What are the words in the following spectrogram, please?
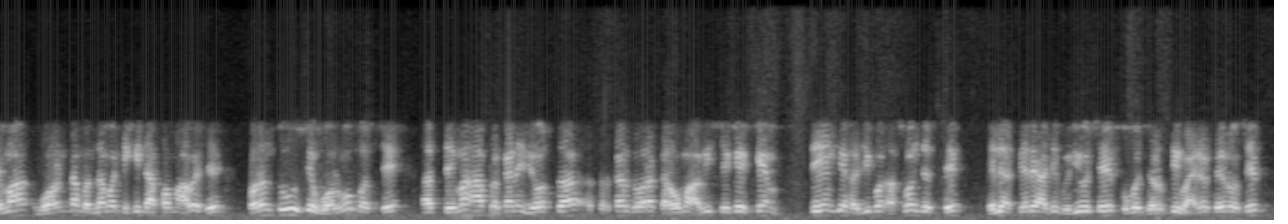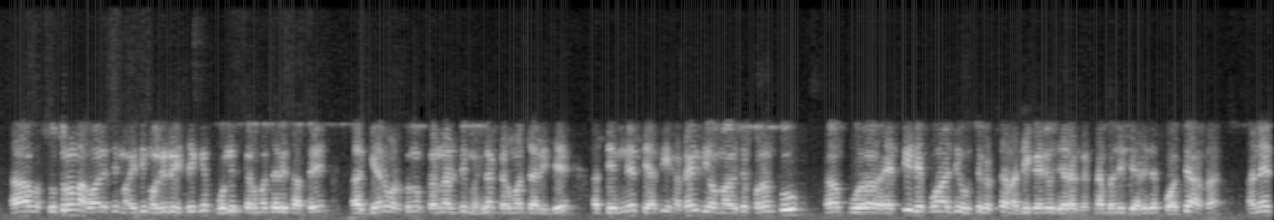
તેમાં વોરંટના બદલામાં ટિકિટ આપવામાં આવે છે. પરંતુ જે વોલ્વો બસ છે તેમાં આ પ્રકારની વ્યવસ્થા સરકાર દ્વારા કરવામાં આવી છે કે કેમ? તે અંગે હજી પણ અસમંજસ છે. એટલે અત્યારે આ જે વીડિયો છે, ખૂબ જ ઝડપથી વાયરલ રહ્યો છે. સૂત્રોના હવાલેથી માહિતી મળી રહી છે કે પોલીસ કર્મચારી સાથે ગેરવર્તણૂક કરનાર જે મહિલા કર્મચારી છે તેમને ત્યાંથી હટાવી દેવામાં આવે છે. પરંતુ એસટી ડેપોના જે ઉચ્ચ કક્ષાના અધિકારીઓ જ્યારે ઘટના બની ત્યારે પહોંચ્યા હતા અને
